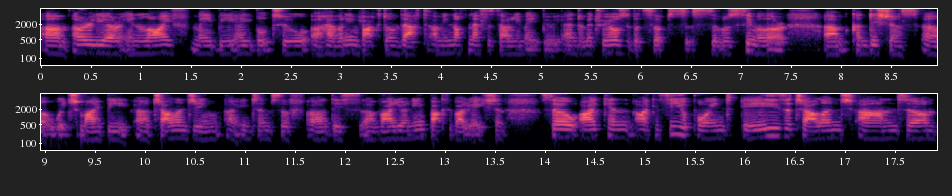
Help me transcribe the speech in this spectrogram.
um, earlier in life may be able to uh, have an impact on that. I mean, not necessarily maybe endometriosis, but similar um, conditions uh, which might be uh, challenging uh, in terms of this value and impact evaluation. So I can I can see your point. It is a challenge, and um,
